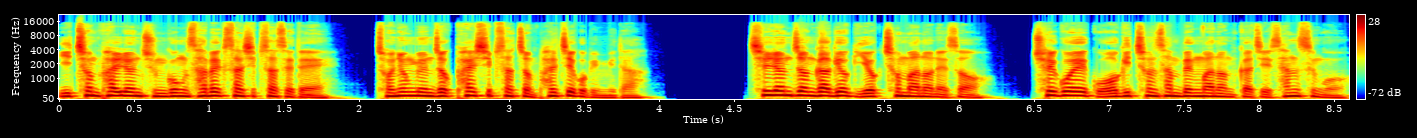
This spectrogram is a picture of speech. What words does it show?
2008년 준공 444세대, 전용 면적 84.8제곱입니다. 7년 전 가격 2억 1천만 원에서 최고액 5억 2,300만 원까지 상승 후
